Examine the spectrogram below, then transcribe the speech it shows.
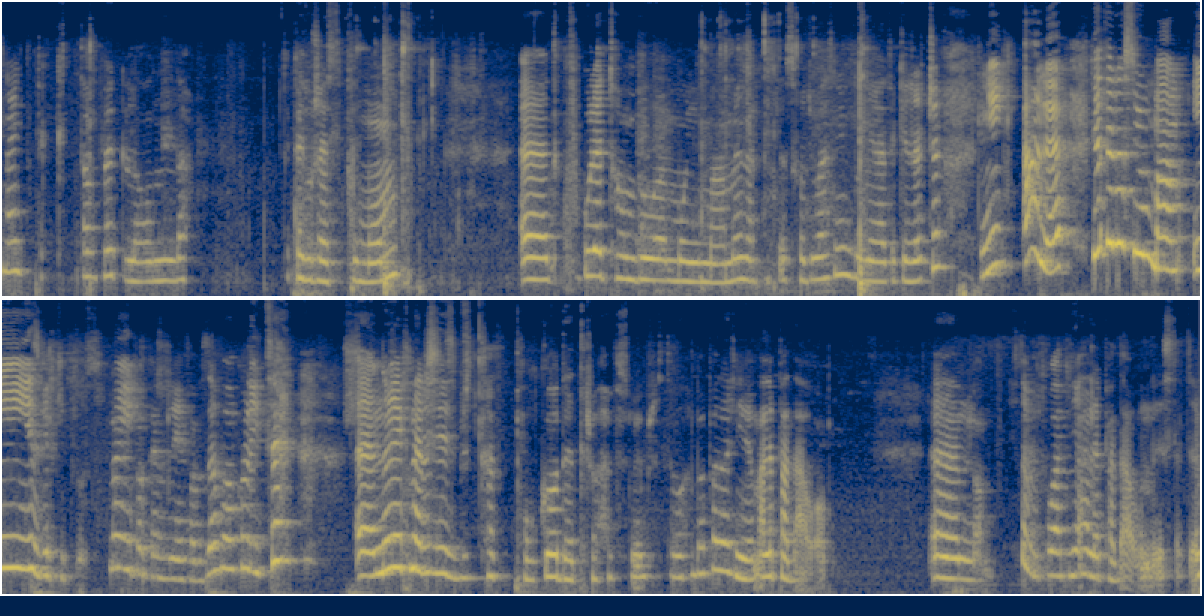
No i tak to wygląda. Taka duża z pumą. E, tak w ogóle to była mojej mamy, na chwilę schodziła z nim, bo miała takie rzeczy. Nie, ale ja teraz ją mam i jest wielki plus. No i pokazuję wam znowu okolice. E, no jak na razie jest brzydka pogoda trochę, w sumie przestało chyba padać, nie wiem, ale padało. E, no, jest to ładnie, ale padało, no niestety.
